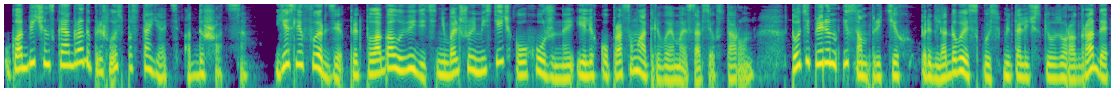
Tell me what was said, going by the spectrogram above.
у кладбищенской ограды пришлось постоять, отдышаться. Если Ферди предполагал увидеть небольшое местечко, ухоженное и легко просматриваемое со всех сторон, то теперь он и сам притих, приглядываясь сквозь металлический узор ограды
